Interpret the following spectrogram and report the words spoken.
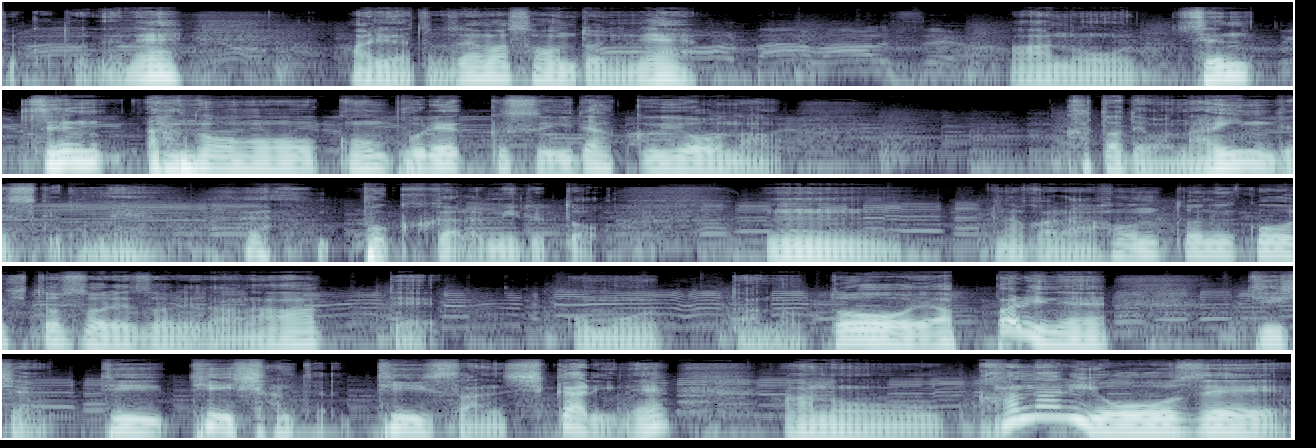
ということでね。ありがとうございます。本当にね。あの全然 あのコンプレックス抱くような方ではないんですけどね。僕から見ると。うん。だから本当にこう人それぞれだなって思ったのとやっぱりね T さん T, T さんって T さんしかりねあのかなり大勢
